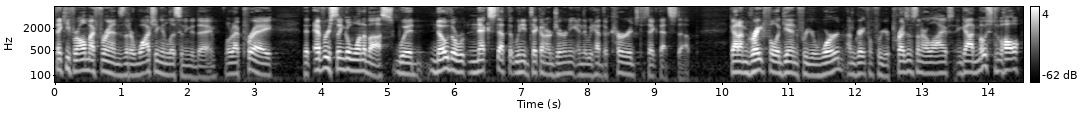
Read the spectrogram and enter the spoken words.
Thank you for all my friends that are watching and listening today. Lord, I pray that every single one of us would know the next step that we need to take on our journey and that we'd have the courage to take that step. God, I'm grateful again for your word. I'm grateful for your presence in our lives. And God, most of all,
